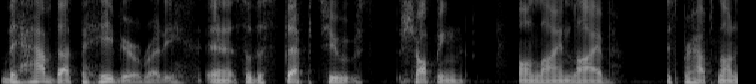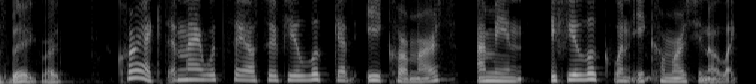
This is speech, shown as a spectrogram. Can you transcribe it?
they have that behavior already. Uh, so the step to shopping online live is perhaps not as big right? Correct. And i would say also if you look at e-commerce i mean if you look when e-commerce you know like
